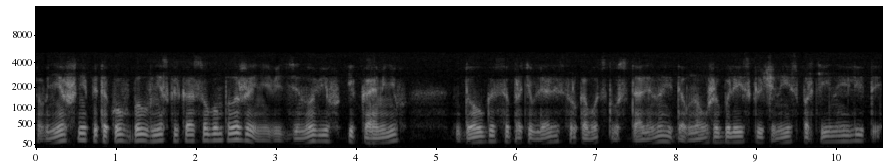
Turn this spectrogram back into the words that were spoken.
Внешне Пятаков был в несколько особом положении, ведь Зиновьев и Каменев долго сопротивлялись руководству Сталина и давно уже были исключены из партийной элиты.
